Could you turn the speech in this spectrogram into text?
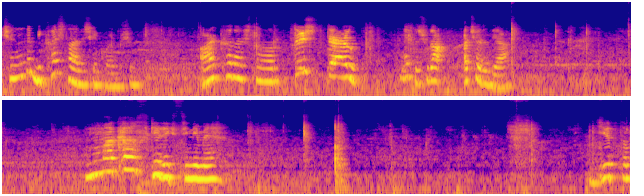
İçinde birkaç tane şey koymuşum. Arkadaşlar işte. Neyse şuradan açarız ya. Makas gereksinimi. Yırttım.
